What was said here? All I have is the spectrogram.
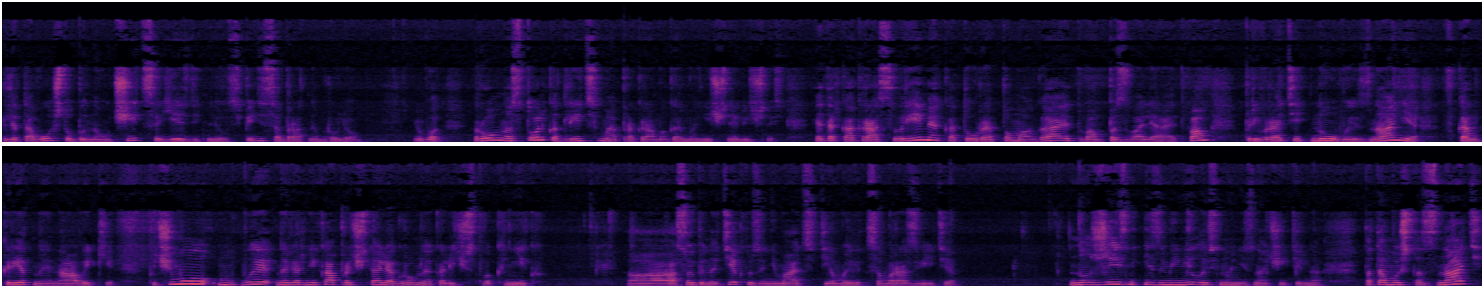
для того, чтобы научиться ездить на велосипеде с обратным рулем. Вот. Ровно столько длится моя программа «Гармоничная личность». Это как раз время, которое помогает вам, позволяет вам превратить новые знания в конкретные навыки. Почему вы наверняка прочитали огромное количество книг, а, особенно те, кто занимается темой саморазвития. Но жизнь изменилась, но незначительно, потому что знать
